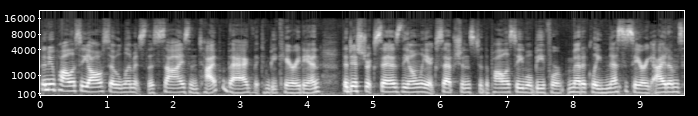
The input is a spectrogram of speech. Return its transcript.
The new policy also limits the size and type of bag that can be carried in. The district says the only exceptions to the policy will be for medically necessary items,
